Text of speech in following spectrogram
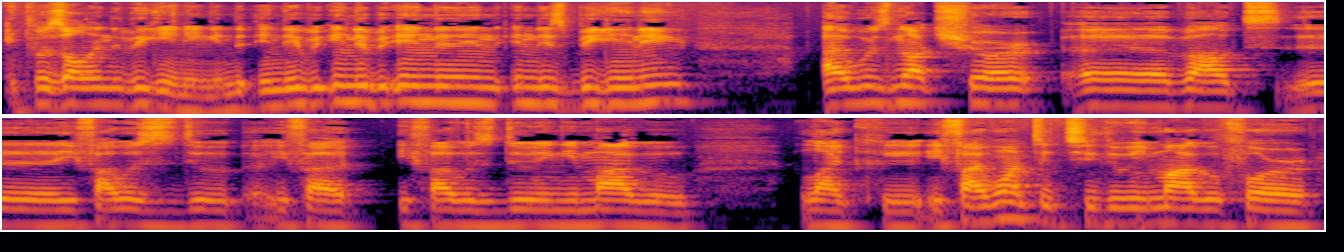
it was all in the beginning. In the in the in the in the, in this beginning. I was not sure uh, about uh, if I was do if I if I was doing Imago, like uh, if I wanted to do Imago for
